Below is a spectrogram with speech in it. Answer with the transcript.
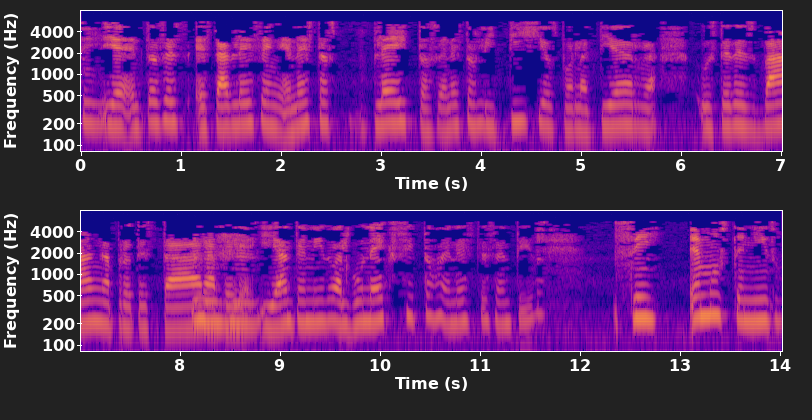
Y eh, entonces establecen en estos pleitos, en estos litigios por la tierra, ustedes van a protestar y han tenido algún éxito en este sentido. Sí, hemos tenido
